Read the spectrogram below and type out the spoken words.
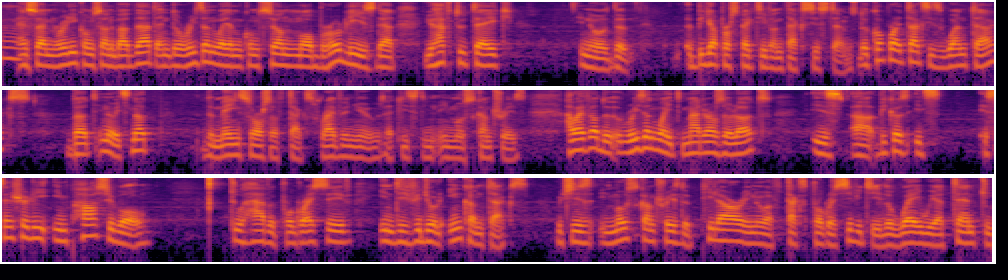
Mm. And so I'm really concerned about that. And the reason why I'm concerned more broadly is that you have to take, you know, the, a bigger perspective on tax systems. The corporate tax is one tax, but you know, it's not the main source of tax revenues, at least in, in most countries. However, the reason why it matters a lot is uh, because it's essentially impossible to have a progressive individual income tax, which is in most countries the pillar you know, of tax progressivity, the way we attempt to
